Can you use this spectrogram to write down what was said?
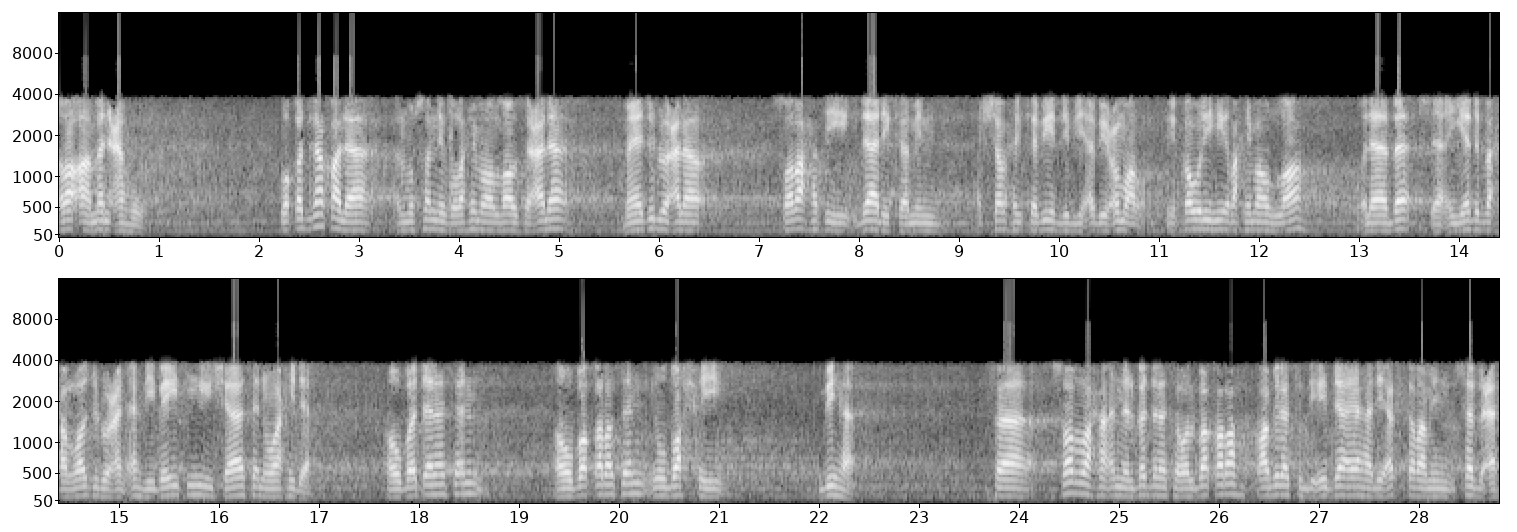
رأى منعه. وقد نقل المصنف رحمه الله تعالى ما يدل على صراحة ذلك من الشرح الكبير لابن أبي عمر في قوله رحمه الله ولا بأس أن يذبح الرجل عن أهل بيته شاة واحدة أو بدنة أو بقرة يضحي بها. فصرح أن البدنة والبقرة قابلة لإهدائها لأكثر من سبعة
